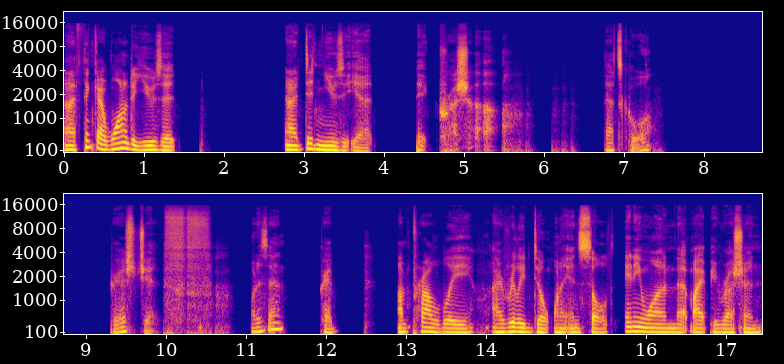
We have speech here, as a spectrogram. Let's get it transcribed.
and i think i wanted to use it and i didn't use it yet. Big crusher. That's cool. Khrushchev. what is that? Crab I'm probably I really don't want to insult anyone that might be Russian.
